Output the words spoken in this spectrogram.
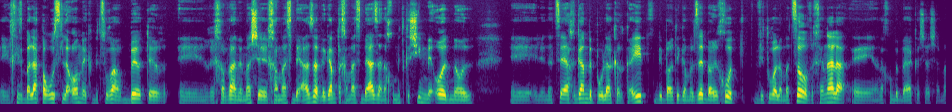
אה, חיזבאללה פרוס לעומק בצורה הרבה יותר אה, רחבה ממה שחמאס בעזה וגם את החמאס בעזה אנחנו מתקשים מאוד מאוד אה, לנצח גם בפעולה קרקעית, דיברתי גם על זה באריכות, ויתרו על המצור וכן הלאה, אנחנו בבעיה קשה שמה.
